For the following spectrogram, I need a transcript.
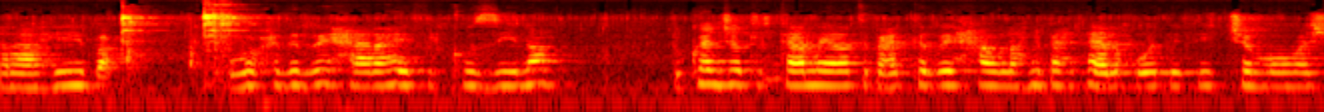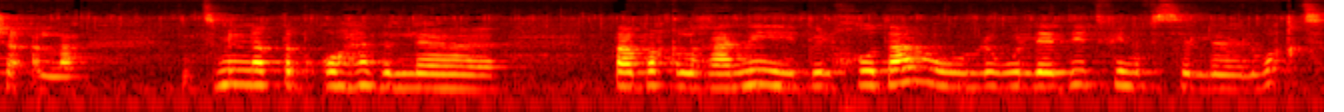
رهيبة. وواحد الريحة راهي في الكوزينة. لو كان جات الكاميرا تبعت الريحة والله نبعثها لخواتي تشموا ما شاء الله. نتمنى تطبقوا هذا الطبق الغني بالخضر واللذيذ في نفس الوقت.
